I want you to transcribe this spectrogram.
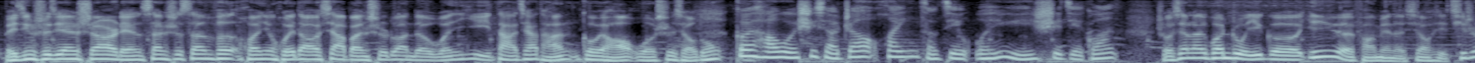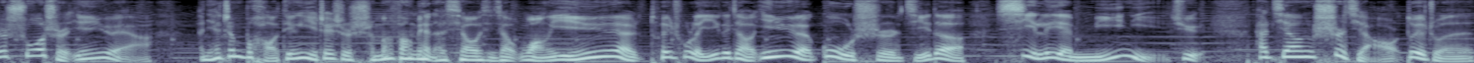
北京时间十二点三十三分，欢迎回到下半时段的文艺大家谈。各位好，我是小东。各位好，我是小昭。欢迎走进文娱世界观。首先来关注一个音乐方面的消息。其实说是音乐啊，你还真不好定义这是什么方面的消息。叫 网易音乐推出了一个叫《音乐故事集》的系列迷你剧，它将视角对准。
